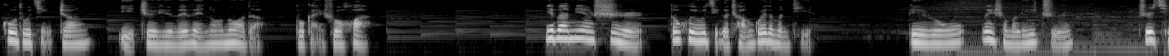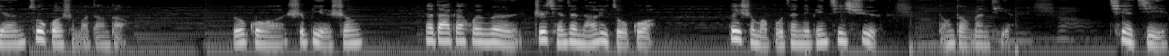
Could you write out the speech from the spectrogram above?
过度紧张以至于唯唯诺诺的不敢说话。一般面试都会有几个常规的问题，比如为什么离职。之前做过什么等等。如果是毕业生，那大概会问之前在哪里做过，为什么不在那边继续，等等问题。切记，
